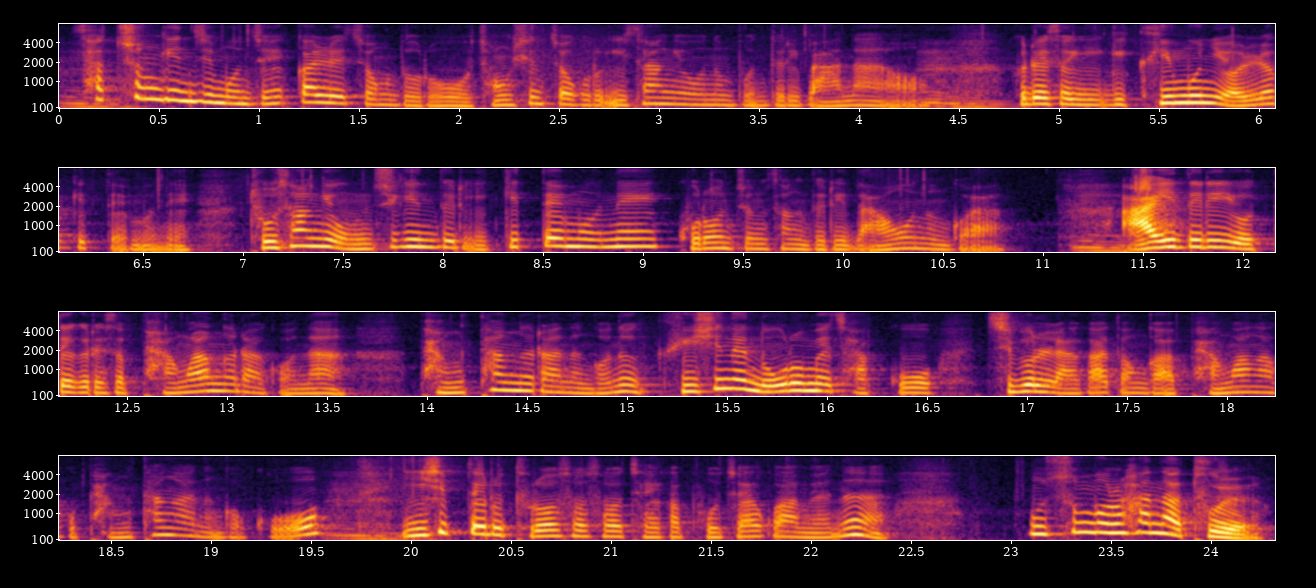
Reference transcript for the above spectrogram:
음. 사춘기인지 뭔지 헷갈릴 정도로 정신적으로 이상이 오는 분들이 많아요. 음, 그래서 이게 귀문이 열렸기 때문에 조상의 움직임들이 있기 때문에 그런 증상들이 나오는 거야. 음, 아이들이 요때 그래서 방황을 하거나 방탕을 하는 거는 귀신의 노름에 잡고 집을 나가던가 방황하고 방탕하는 거고 음, 20대로 들어서서 제가 보자고 하면은 뭐 스물 하나 둘,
